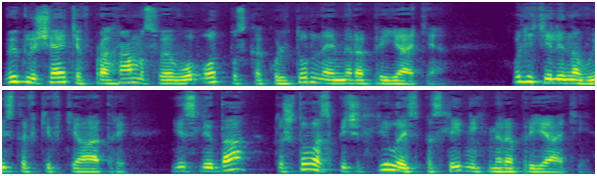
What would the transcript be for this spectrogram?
Вы включаете в программу своего отпуска культурные мероприятия. Ходите ли на выставки в театры? Если да, то что вас впечатлило из последних мероприятий?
